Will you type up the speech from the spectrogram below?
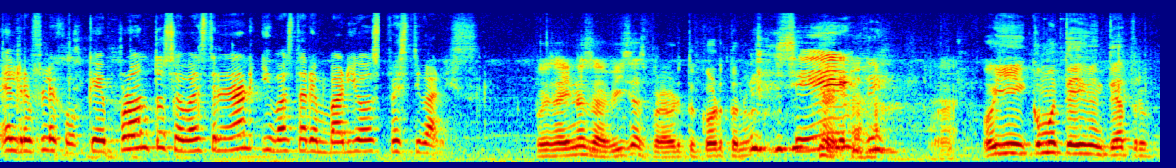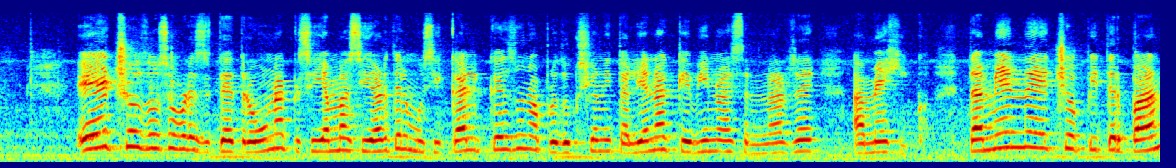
El reflejo, que pronto se va a estrenar y va a estar en varios festivales. Pues ahí nos avisas para ver tu corto, ¿no? Sí. Oye, ¿cómo te ha ido en teatro? He hecho dos obras de teatro, una que se llama Ciudad del Musical, que es una producción italiana que vino a estrenarse a México. También he hecho Peter Pan,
